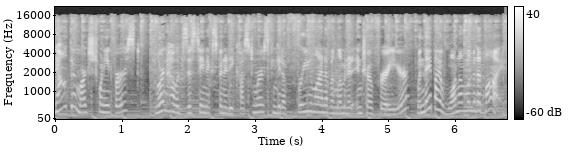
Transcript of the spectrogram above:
Now through March 21st, learn how existing Xfinity customers can get a free line of unlimited intro for a year when they buy one unlimited line.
